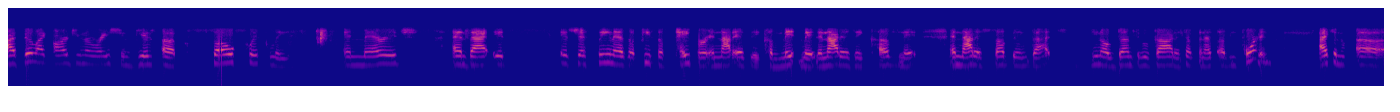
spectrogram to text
I feel like our generation gives up so quickly in marriage, and that it's it's just seen as a piece of paper and not as a commitment and not as a covenant and not as something that's you know done through God and something that's of importance. I can uh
